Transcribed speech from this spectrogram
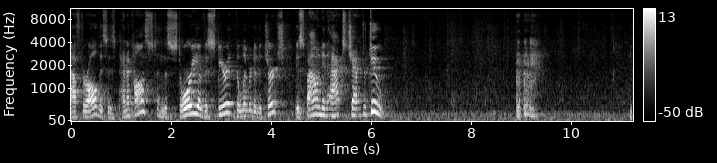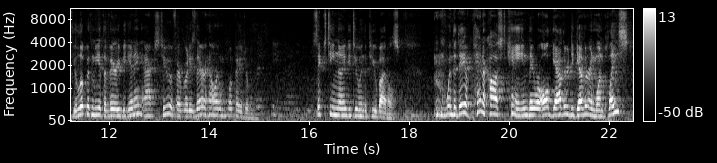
After all, this is Pentecost, and the story of the Spirit delivered to the church is found in Acts chapter 2. If you look with me at the very beginning, Acts 2, if everybody's there, Helen, what page are we? 1692. 1692 in the Pew Bibles. when the day of Pentecost came, they were all gathered together in one place,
